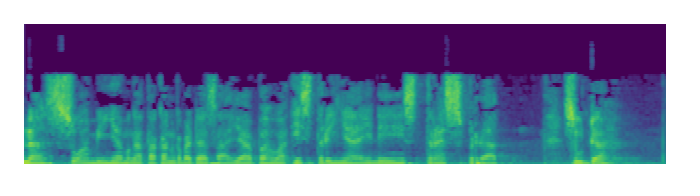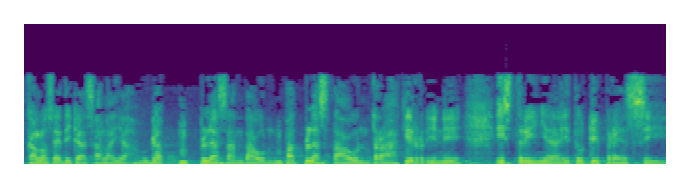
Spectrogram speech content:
Nah, suaminya mengatakan kepada saya bahwa istrinya ini stres berat. Sudah kalau saya tidak salah ya, udah belasan tahun, 14 tahun terakhir ini istrinya itu depresi.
